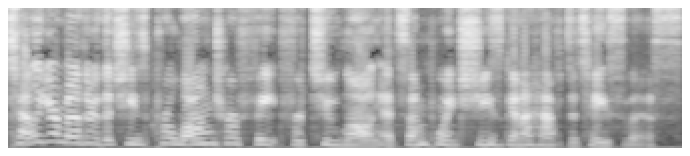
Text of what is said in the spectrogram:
Tell your mother that she's prolonged her fate for too long. At some point, she's gonna have to taste this.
